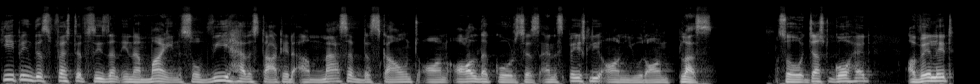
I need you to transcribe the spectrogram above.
keeping this festive season in our mind. So we have started a massive discount on all the courses and especially on Euron Plus. So just go ahead avail it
